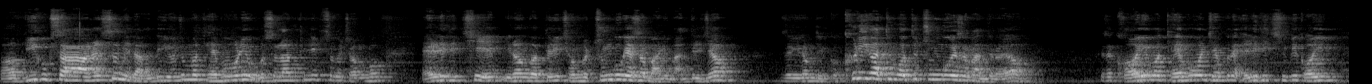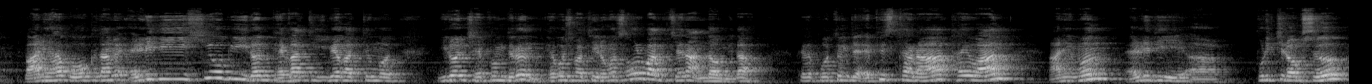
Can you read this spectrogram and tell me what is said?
어, 미국산을 씁니다. 근데 요즘 뭐 대부분이 오슬란 필립스 그 전부 LED 칩 이런 것들이 전부 중국에서 많이 만들죠. 그래서 이런 게 있고 크리 같은 것도 중국에서 만들어요. 그래서 거의 뭐 대부분 제품은 LED 칩이 거의 많이 하고 그 다음에 LED COB 이런 100와트, 200와트 뭐 이런 제품들은 150와트 이런 건 서울 반도체는 안 나옵니다. 그래서 보통 이제 에피스타나 타이완 아니면 LED 어, 브릿지럭스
